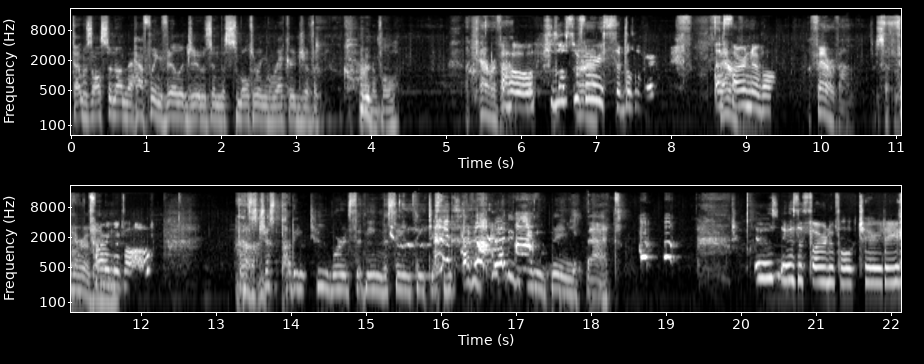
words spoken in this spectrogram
That was also not in the Halfling Village, it was in the smoldering wreckage of a carnival. A caravan. Oh, those are very similar. A carnival. A caravan. Said Laura. Caravan. Carnival. That's um. just putting two words that mean the same thing to you. haven't added anything with that. It was it was a carnival charity.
